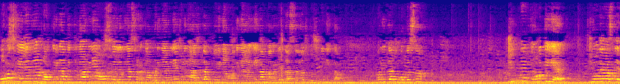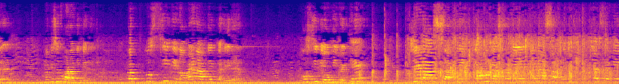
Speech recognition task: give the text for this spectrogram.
ਉਸ ਵੇਲੇ ਦੀਆਂ ਨੌਕਰੀਆਂ ਦਿੱਤੀਆਂ ਗਈਆਂ ਉਸ ਵੇਲੇ ਦੀਆਂ ਸੜਕਾਂ ਬਣੀਆਂ ਗਈਆਂ ਜਿਹੜੀਆਂ ਅੱਜ ਤੱਕ ਤੁਰੀਆਂ ਆਉਂਦੀਆਂ, ਇਹਨਾਂ ਮਗਰਲੇ 10 ਸਾਲਾਂ 'ਚ ਕੁਝ ਨਹੀਂ ਕੀਤਾ। ਪਰ ਇੱਕ ਗੱਲ ਹੋਰ ਦੱਸਾਂ। ਜਿੰਨੇ ਵਿਰੋਧੀ ਹੈ, ਜੋ ਉਹਦੇ ਵਾਸਤੇ ਰਹਿਣ, ਮੈਂ ਕਿਸੇ ਨੂੰ ਮਾੜਾ ਨਹੀਂ ਕਹਿੰਦੀ ਪਰ ਕੁਰਸੀ ਤੇ ਨਾ ਬਹਿਣ, ਆਪਦੇ ਘਰੇ ਰਹਿਣ। ਕੁਰਸੀ ਤੇ ਉਹੀ ਬੈਠੇ। ਜਿਹੜਾ ਸਾਡੇ ਕੰਮ ਕਰ ਸਕੇ, ਜਿਹੜਾ ਸਾਡੇ ਵਿੱਚ ਚੱਲ ਸਕੇ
